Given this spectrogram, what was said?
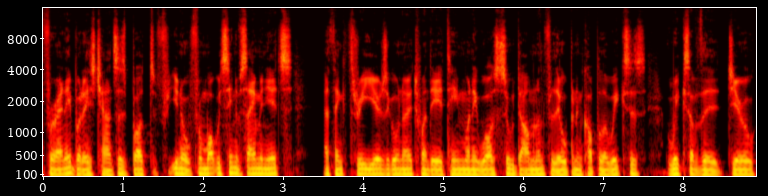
for anybody's chances. But you know, from what we've seen of Simon Yates, I think three years ago now, 2018, when he was so dominant for the opening couple of weeks is, weeks of the Giro.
